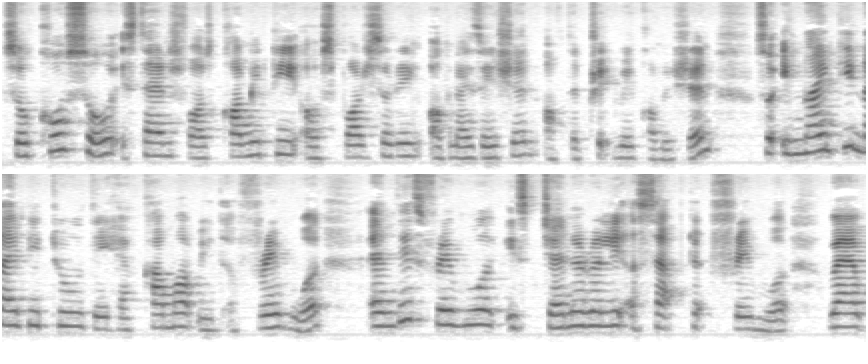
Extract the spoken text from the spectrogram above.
So, COSO stands for Committee of Sponsoring Organization of the Treadway Commission. So, in 1992, they have come up with a framework and this framework is generally accepted framework where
